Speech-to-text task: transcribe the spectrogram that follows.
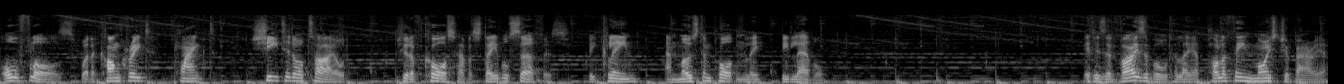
All floors, whether concrete, planked, sheeted or tiled, should of course have a stable surface, be clean, and most importantly, be level. It is advisable to lay a polythene moisture barrier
